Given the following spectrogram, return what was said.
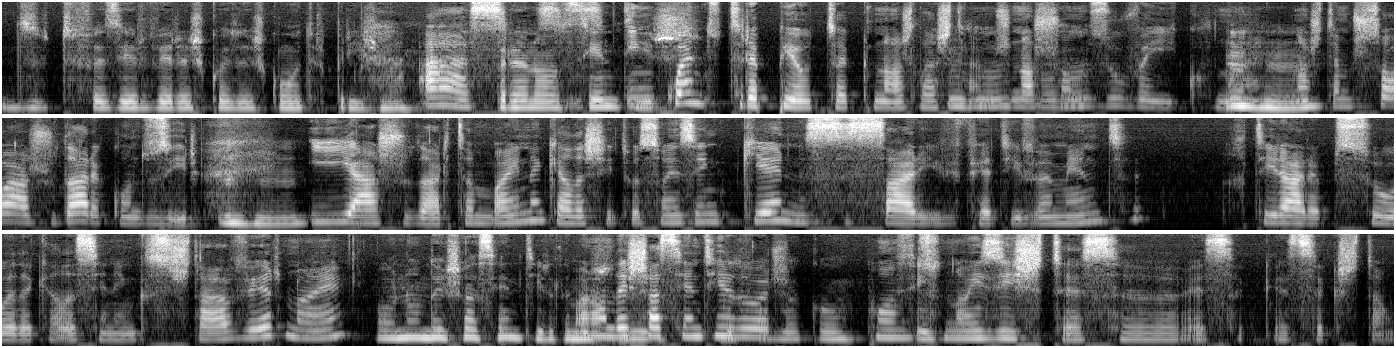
de te fazer ver as coisas com outro prisma. Ah, sim, para não sim, sim. sentires. Enquanto terapeuta que nós lá estamos, Uhum, nós uhum. somos o veículo, não é? Uhum. Nós estamos só a ajudar a conduzir. Uhum. e a ajudar também naquelas situações em que é necessário, efetivamente, retirar a pessoa daquela cena em que se está a ver, não é? Ou não deixar sentir Ou não deixar sentir dor. Ponto. Sim. Não existe essa, essa, essa questão.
